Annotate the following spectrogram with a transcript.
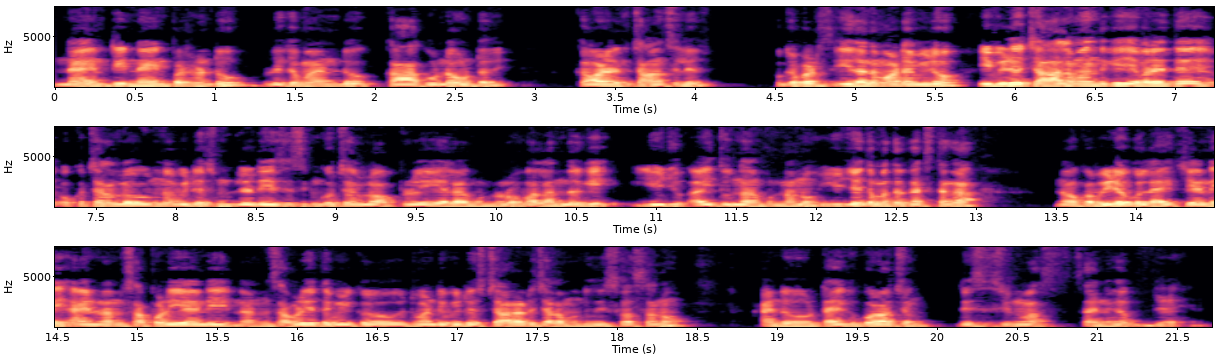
నైంటీ నైన్ పర్సెంట్ రికమెండ్ కాకుండా ఉంటుంది. కావడానికి ఛాన్స్ లేదు. ఓకే ఫ్రెండ్స్ ఇదన్నమాట వీడియో. ఈ వీడియో చాలా మందికి ఎవరైతే ఒక ఛానల్లో ఉన్న వీడియోస్ని డిలీట్ చేసేసి ఇంకో ఛానల్లో అప్లోడ్ చేయాలనుకుంటున్నారో వాళ్ళందరికీ యూజ్ అవుతుంది అనుకుంటున్నాను యూజ్ అయితే మాత్రం ఖచ్చితంగా నా ఒక వీడియోకు లైక్ చేయండి. అండ్ నన్ను సపోర్ట్ చేయండి. నన్ను సపోర్ట్ చేస్తే మీకు ఇటువంటి వీడియోస్ చాలా అంటే చాలా ముందుకు తీసుకొస్తాను. And thank you for watching this is Srinivas signing up జై హింద్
